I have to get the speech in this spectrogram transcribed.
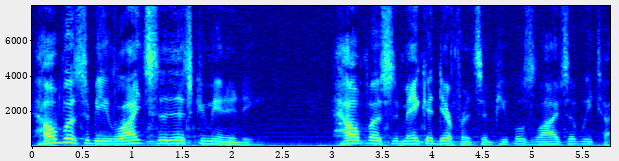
Help us to be lights to this community. Help us to make a difference in people's lives that we touch.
